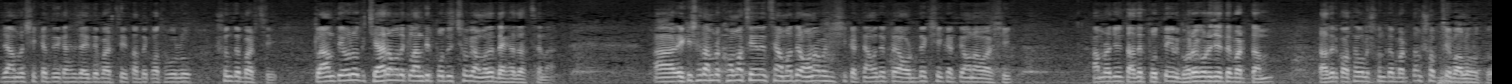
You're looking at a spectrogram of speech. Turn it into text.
যে আমরা শিক্ষার্থীদের কাছে যাইতে পারছি তাদের কথাগুলো শুনতে পারছি। ক্লান্তি হলো চেহারার মধ্যে ক্লান্তির প্রতিচ্ছবি আমাদের দেখা যাচ্ছে না। আর একই সাথে আমরা ক্ষমা চেয়ে নিচ্ছি আমাদের অনাবাসিক শিক্ষার্থী আমাদের প্রায় অর্ধেক শিক্ষার্থী অনাবাসিক। আমরা যদি তাদের প্রত্যেকের ঘরে ঘরে যেতে পারতাম তাদের কথাগুলো শুনতে পারতাম সবচেয়ে ভালো হতো।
